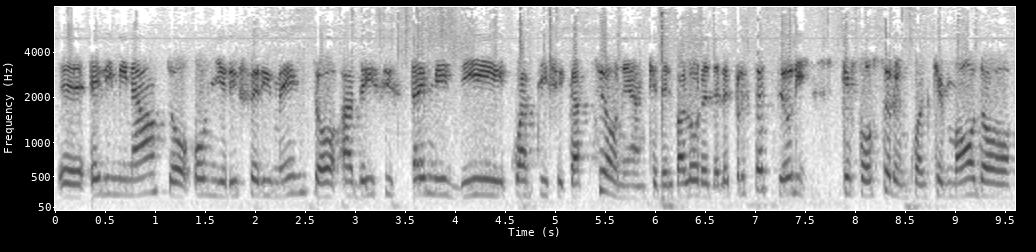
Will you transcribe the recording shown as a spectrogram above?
eh, eliminato ogni riferimento a dei sistemi di quantificazione anche del valore delle prestazioni che fossero in qualche modo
